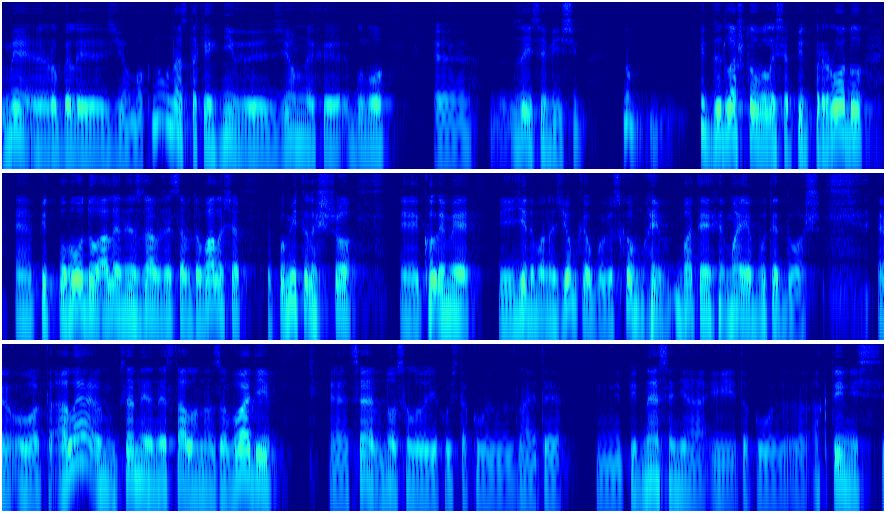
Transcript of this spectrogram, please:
ми робили зйомок. Ну, у нас таких днів зйомних було, здається, вісім. Ну, підлаштовувалися під природу, е, під погоду, але не завжди це вдавалося. Помітили, що е, коли ми їдемо на зйомки, обов'язково має, мати, має бути дощ. Е, От. Але це не, не стало на заваді. Це вносило якусь таку, знаєте, піднесення і таку активність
